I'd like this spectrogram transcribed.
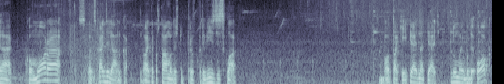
Так, комора, складська ділянка. Давайте поставимо десь тут при, при в'їзді склад. Отакий, 5 на 5. Думаю, буде ок.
